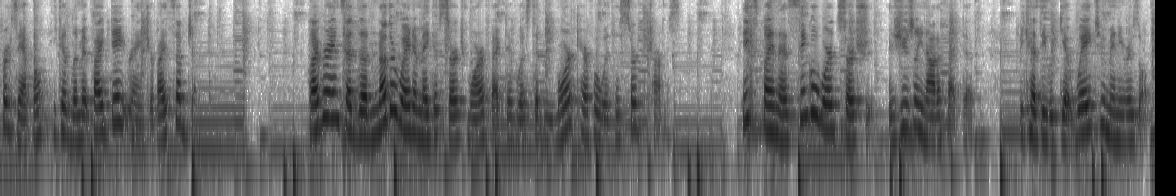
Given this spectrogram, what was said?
For example, he could limit by date range or by subject. Librarian said that another way to make his search more effective was to be more careful with his search terms. He explained that a single word search is usually not effective, because he would get way too many results.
